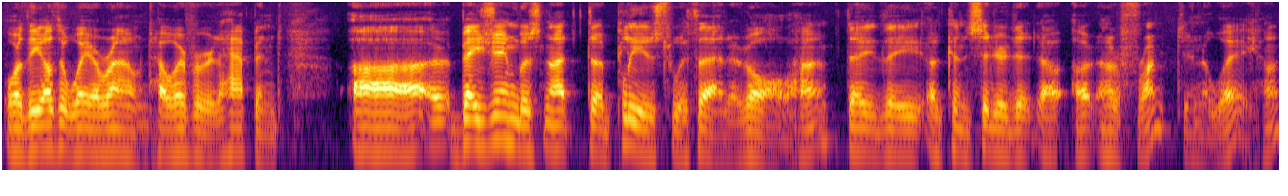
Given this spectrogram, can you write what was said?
or the other way around, however it happened, uh, Beijing was not uh, pleased with that at all. Huh? They, they uh, considered it a, a, an affront in a way. Huh?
